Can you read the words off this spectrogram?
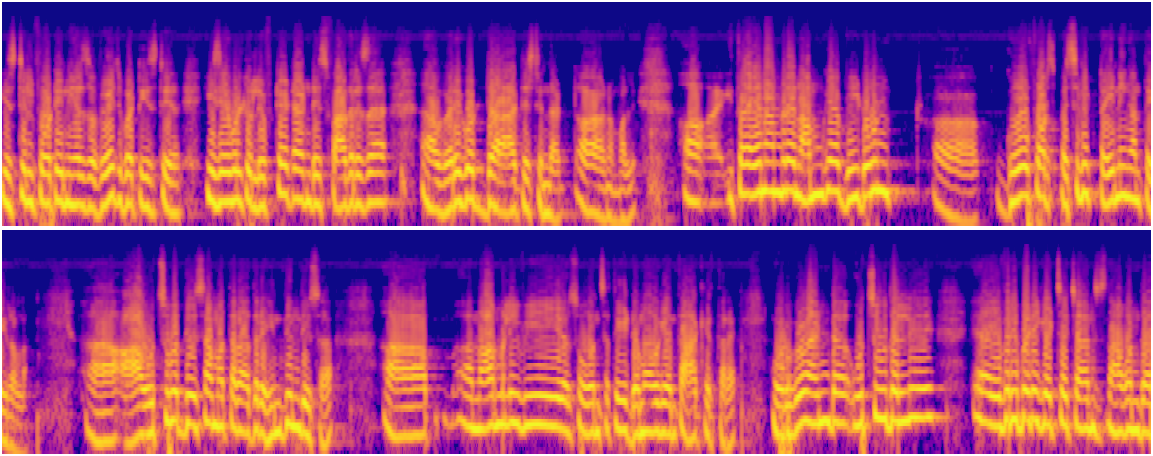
is still fourteen years of age but is is able to lift it and his father is a very good artist in that ನಮ್ಮಲ್ಲಿ. ಆ, ಈ ಥರ ಏನಂದರೆ ನಮಗೆ we don't go for specific training ಅಂತ ಇರಲ್ಲ. ಆ, ಉತ್ಸವದ ದಿವಸ ಮತ್ತು ಅದರ ಹಿಂದಿನ ದಿವಸ ನಾರ್ಮಲಿ ವಿ ಸೊ ಒಂದು ಸತಿ ಡೆಮೋಗೆ ಅಂತ ಹಾಕಿರ್ತಾರೆ ಹುಡುಗರು. ಆ್ಯಂಡ್ ಉತ್ಸವದಲ್ಲಿ ಎವ್ರಿಬಡಿ ಗೆಟ್ಸ್ ಎ ಚಾನ್ಸ್ ನಾವೊಂದು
